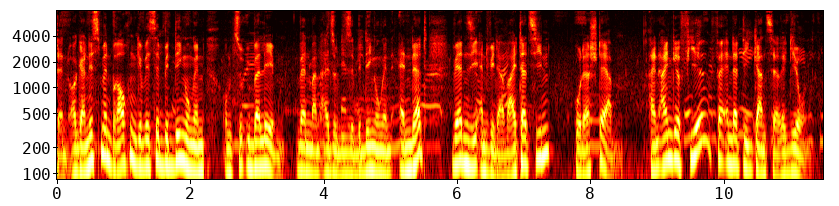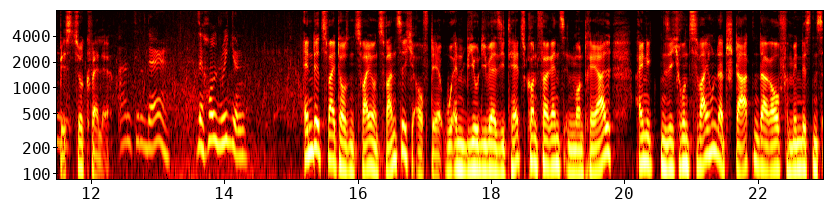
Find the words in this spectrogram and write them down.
Denn Organismen brauchen gewisse Bedingungen, um zu überleben. Wenn man also diese Bedingungen ändert, werden sie entweder weiterziehen oder sterben. Ein Eingriff hier verändert die ganze Region bis zur Quelle. Ende 2022 auf der UN-Biodiversitätskonferenz in Montreal einigten sich rund 200 Staaten darauf, mindestens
